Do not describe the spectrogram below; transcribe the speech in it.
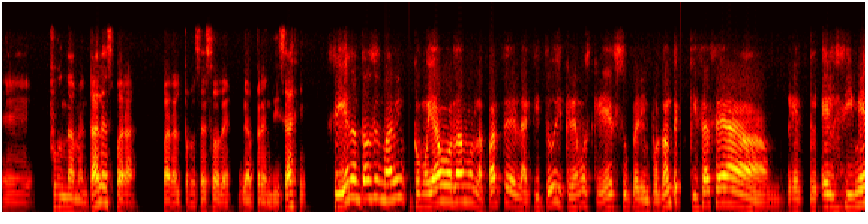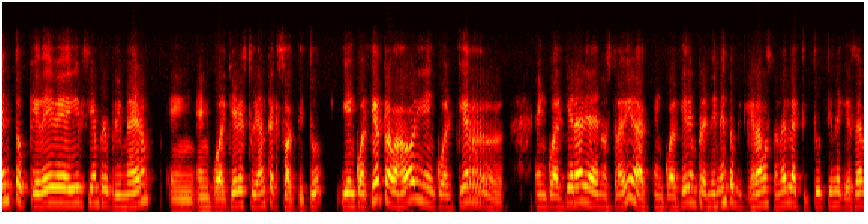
eh, fundamentales para, para el proceso de, aprendizaje. Siguiendo entonces, Marvin, como ya abordamos la parte de la actitud y creemos que es súper importante, quizás sea el, el, cimiento que debe ir siempre primero en, en cualquier estudiante, su actitud, y en cualquier trabajador y en cualquier en cualquier área de nuestra vida, en cualquier emprendimiento que queramos tener, la actitud tiene que ser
